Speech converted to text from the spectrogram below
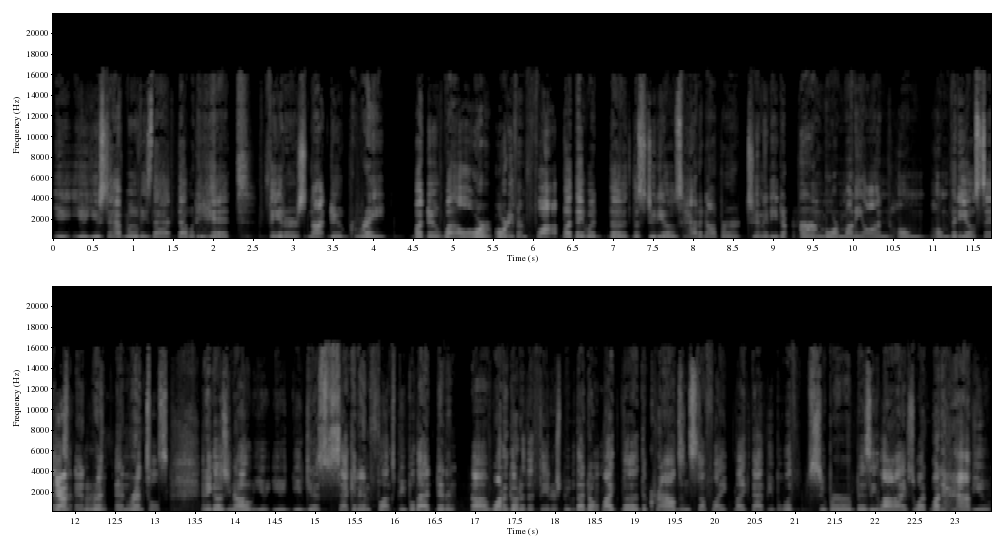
you you used to have movies that that would hit theaters not do great but do well or or even flop but they would the the studios had an opportunity to earn more money on home home video sales yeah. and mm-hmm. rent and rentals and he goes you know you you you get a second influx people that didn't uh, want to go to the theaters people that don't like the the crowds and stuff like like that people with super busy lives what what have you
